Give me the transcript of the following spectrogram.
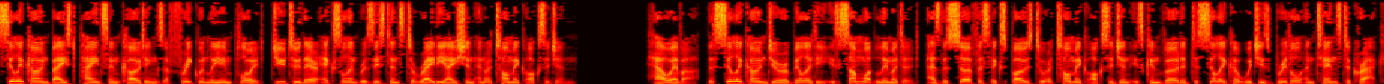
Silicone-based paints and coatings are frequently employed, due to their excellent resistance to radiation and atomic oxygen. However, the silicone durability is somewhat limited, as the surface exposed to atomic oxygen is converted to silica which is brittle and tends to crack.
